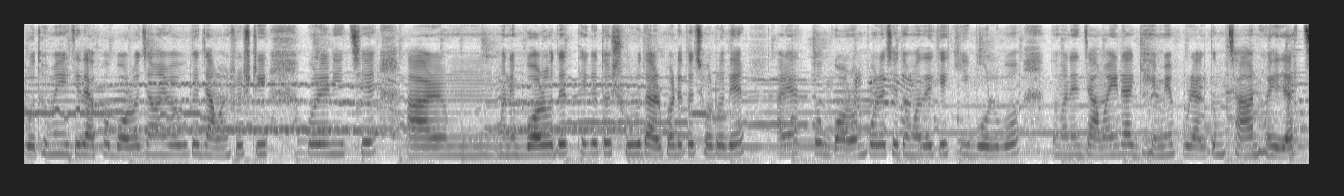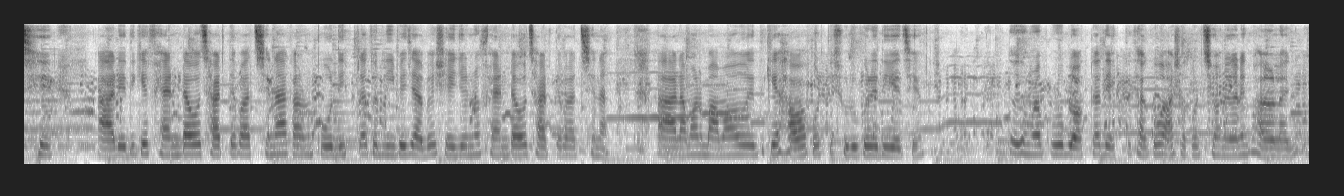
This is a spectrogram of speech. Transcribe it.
প্রথমে এই যে দেখো, বড় জামাইবাবুকে জামাই ষষ্ঠী করে নিচ্ছে। আর মানে বড়দের থেকে তো শুরু, তারপরে তো ছোটদের। আর এত গরম পড়েছে, তোমাদেরকে কি বলব? তো মানে জামাইরা ঘেমে পুরো একদম চান হয়ে যাচ্ছে। আর এদিকে ফ্যানটাও ছাড়তে পারছে না, কারণ প্রদীপটা তো লিবে যাবে, সেই জন্য ফ্যানটাও ছাড়তে পারছে না। আর আমার মামাও এদিকে হাওয়া করতে শুরু করে দিয়েছে। তো তোমরা পুরো ব্লগটা দেখতে থাকো, আশা করছি অনেক অনেক ভালো লাগবে।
